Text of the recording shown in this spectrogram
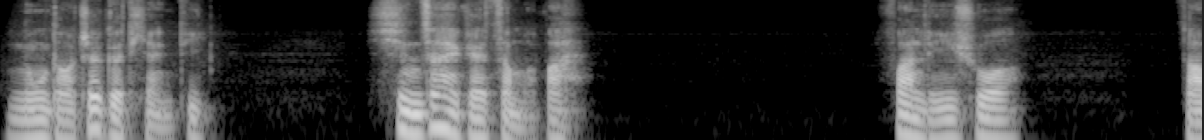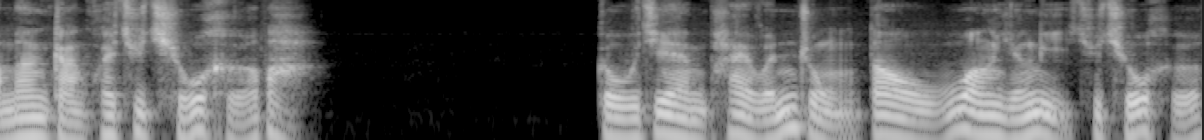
弄到这个田地，现在该怎么办？”范蠡说：“咱们赶快去求和吧。”勾践派文种到吴王营里去求和。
